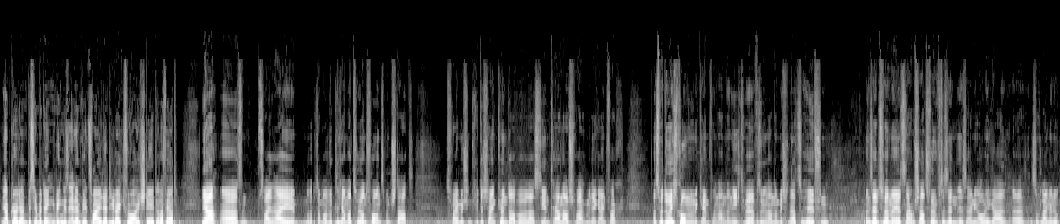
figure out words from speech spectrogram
Ihr habt gehört, ihr habt ein bisschen Bedenken wegen des LMP2, der direkt für euch steht oder fährt? Ja, äh, sind zwei, drei, sag mal, wirklich Amateuren vor uns beim Start. Was vielleicht ein bisschen kritisch sein könnte, aber da ist die interne Absprache mit Eck einfach dass wir durchkommen. Wir kämpfen einander nicht, wir versuchen einander ein bisschen da zu helfen. Und selbst wenn wir jetzt nach dem Start Fünfter sind, ist eigentlich auch egal. Äh, ist noch lang genug.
